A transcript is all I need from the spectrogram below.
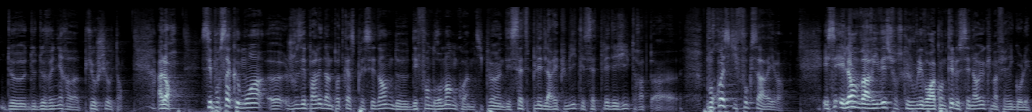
de, de, devenir euh, piocher autant. Alors, c'est pour ça que moi, euh, je vous ai parlé dans le podcast précédent d'effondrement, quoi, un petit peu hein, des sept plaies de la République, les sept plaies d'Égypte. Euh, pourquoi est-ce qu'il faut que ça arrive? Et, et, là, on va arriver sur ce que je voulais vous raconter, le scénario qui m'a fait rigoler.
